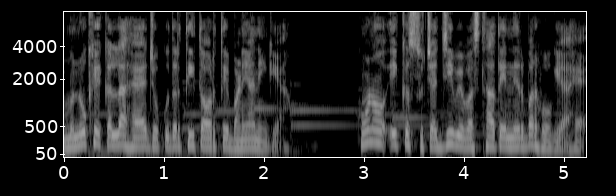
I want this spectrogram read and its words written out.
ਮਨੁੱਖ ਇਕੱਲਾ ਹੈ ਜੋ ਕੁਦਰਤੀ ਤੌਰ ਤੇ ਬਣਿਆ ਨਹੀਂ ਗਿਆ। ਹੁਣ ਉਹ ਇੱਕ ਸੁਚੱਜੀ ਵਿਵਸਥਾ ਤੇ ਨਿਰਭਰ ਹੋ ਗਿਆ ਹੈ।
